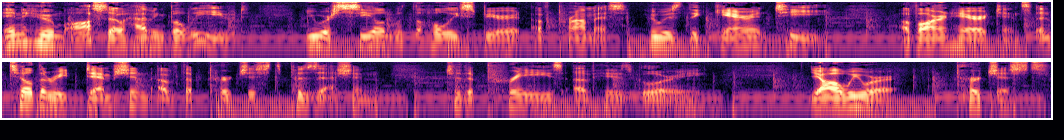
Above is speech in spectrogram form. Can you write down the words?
in whom also, having believed, you were sealed with the Holy Spirit of promise, who is the guarantee." Of our inheritance until the redemption of the purchased possession to the praise of his glory. Y'all, we were purchased.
